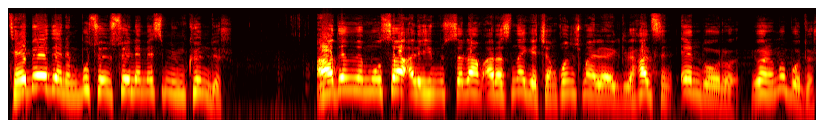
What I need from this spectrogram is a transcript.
Tevbe edenin bu sözü söylemesi mümkündür. Adem ve Musa aleyhisselam arasında geçen konuşmayla ilgili hadisin en doğru yorumu budur.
